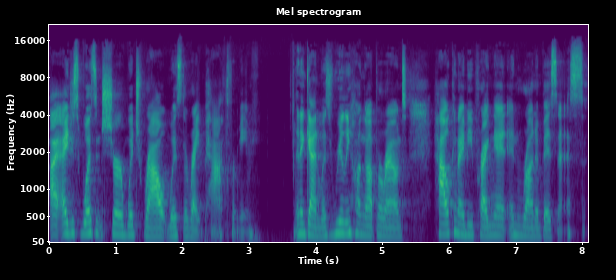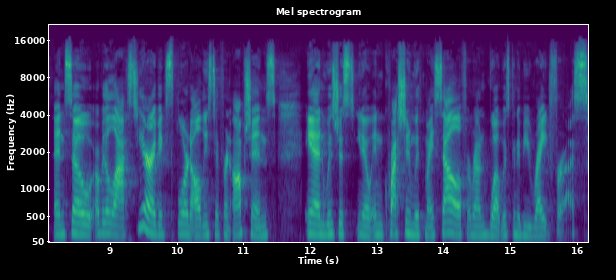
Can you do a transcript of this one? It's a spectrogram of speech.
I, I just wasn't sure which route was the right path for me and again was really hung up around how can i be pregnant and run a business and so over the last year i've explored all these different options and was just you know in question with myself around what was going to be right for us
